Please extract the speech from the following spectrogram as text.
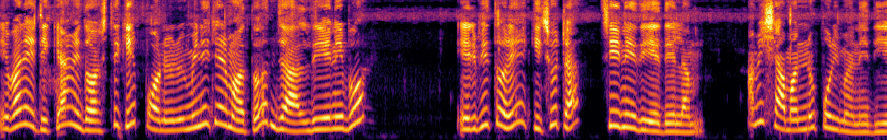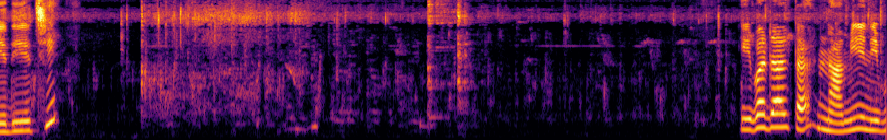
এবার এটিকে আমি দশ থেকে পনেরো মিনিটের মতো জাল দিয়ে নিব। এর ভিতরে কিছুটা চিনি দিয়ে দিলাম। আমি সামান্য পরিমাণে দিয়ে দিয়েছি। এবার ডালটা নামিয়ে নিব।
